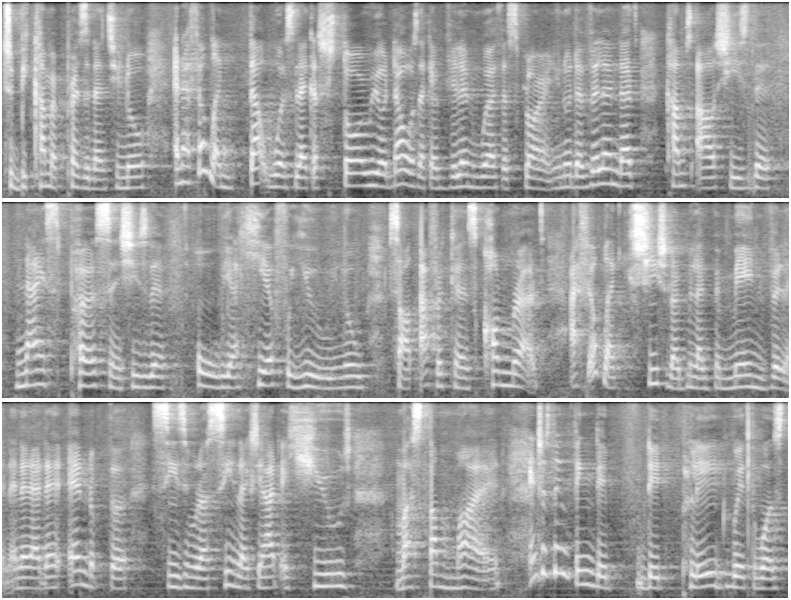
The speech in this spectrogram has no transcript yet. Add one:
to become a president, you know. And I felt like that was like a story or that was like a villain worth exploring. You know, the villain that comes out, she's the nice person. She's the, oh, we are here for you, you know, South Africans, comrades. I felt like she should have been like the main villain. And then at the end of the season, we have seen like she had a huge mastermind. Interesting thing they they played with was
